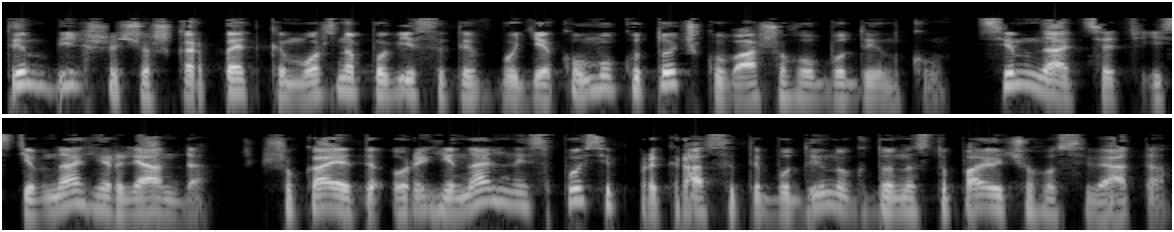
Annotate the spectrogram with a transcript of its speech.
Тим більше, що шкарпетки можна повісити в будь-якому куточку вашого будинку. 17. Істівна гірлянда. Шукаєте оригінальний спосіб прикрасити будинок до наступаючого свята.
